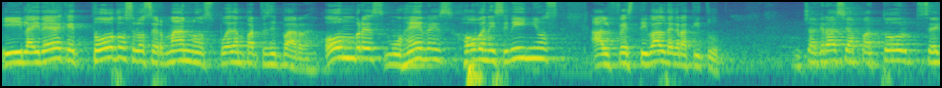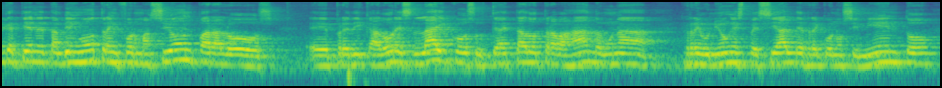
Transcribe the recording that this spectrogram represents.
y la idea es que todos los hermanos puedan participar, hombres, mujeres, jóvenes y niños, al Festival de Gratitud. Muchas gracias, pastor. Sé que tiene también otra información para los eh, predicadores laicos. Usted ha estado trabajando en una reunión especial de reconocimiento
